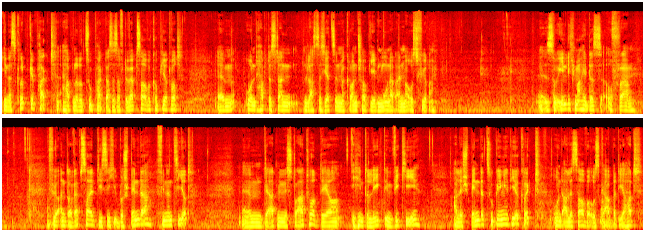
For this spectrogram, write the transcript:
in ein Skript gepackt, habe nur dazu gepackt, dass es auf der Webserver kopiert wird ähm, und habe das dann, lasse das jetzt in meinem Cronshop jeden Monat einmal ausführen. Äh, so ähnlich mache ich das auf, für andere Website, die sich über Spender finanziert. Ähm, der Administrator, der hinterlegt im Wiki alle Spenderzugänge, die er kriegt und alle Serverausgaben, die er hat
